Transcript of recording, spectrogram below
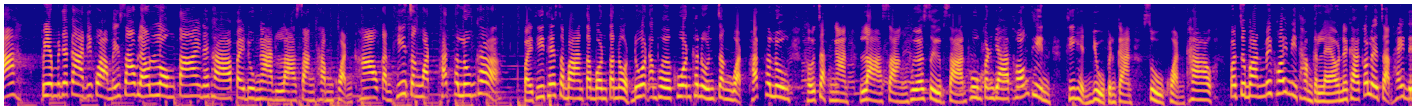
อะเปลี่ยนบรรยากาศดีกว่าไม่เศร้าแล้วลงใต้นะคะ ไปดูงานลาสังทำขวัญข้าวกันที่จังหวัดพัทลุงค่ะ ไปที่เทศบาลตำบลตโนดด้วนอำเภอควนขนุนจังหวัดพัทลุง เขาจัดงานลาสั่งเพื่อสืบสารภูมิปัญญาท้องถิ่นที่เห็นอยู่เป็นการสู่ขวัญข้าว ปัจจุบันไม่ค่อยมีทำกันแล้วนะคะ ก็เลยจัดให้เ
